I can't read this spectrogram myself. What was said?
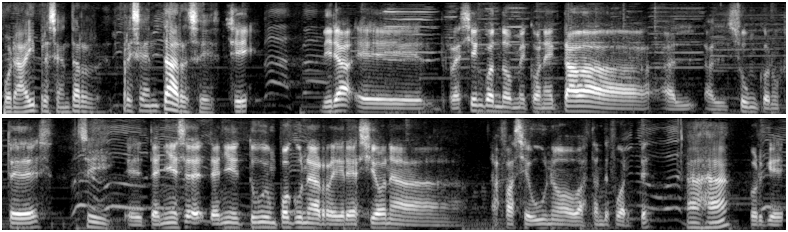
por ahí presentar, presentarse. Sí. Mira, eh, recién cuando me conectaba al, Zoom con ustedes, sí. Eh, tenía, tuve un poco una regresión a, a fase 1 bastante fuerte. Ajá. Porque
